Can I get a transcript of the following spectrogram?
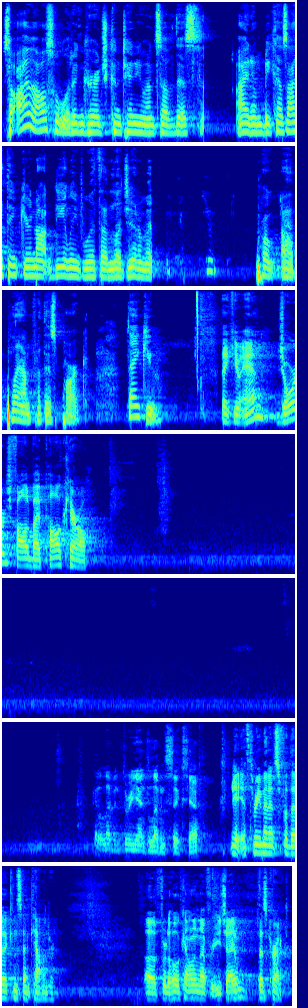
So I also would encourage continuance of this item because I think you're not dealing with a legitimate pro, uh, plan for this park. Thank you. Thank you, Anne. George, followed by Paul Carroll. Got 11.3 and 11.6, yeah? Yeah, you have three minutes for the consent calendar. Uh, for the whole calendar, not for each item? That's correct.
